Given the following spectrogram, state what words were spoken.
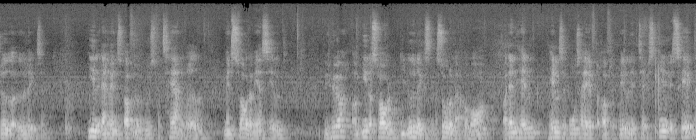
død og ødelæggelse. Ild anvendes ofte om Guds fortærende vrede, mens svovl er mere sjældent. Vi hører om ild og svovl i ødelæggelsen af Sodoma og Gomorra, og den hændelse bruges herefter ofte billedligt til at beskrive et skæbne,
